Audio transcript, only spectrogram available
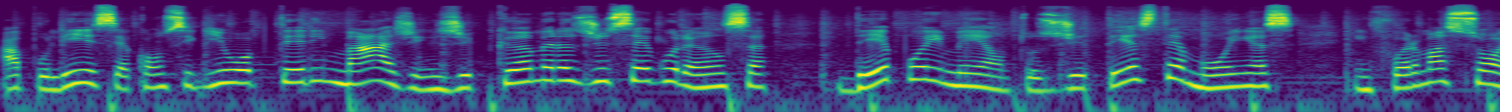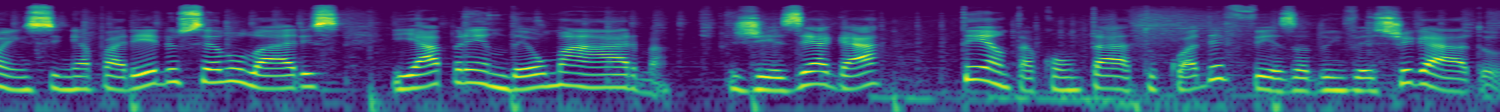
a polícia conseguiu obter imagens de câmeras de segurança, depoimentos de testemunhas, informações em aparelhos celulares e apreendeu uma arma. GZH tenta contato com a defesa do investigado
